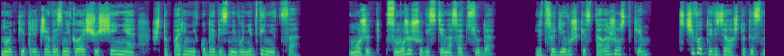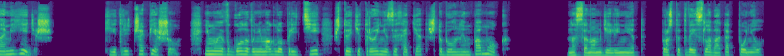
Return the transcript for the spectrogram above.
но у Китриджа возникло ощущение, что парень никуда без него не двинется. «Может, сможешь увести нас отсюда?» Лицо девушки стало жестким. «С чего ты взял, что ты с нами едешь?» Китридж опешил. Ему и в голову не могло прийти, что эти трое не захотят, чтобы он им помог. «На самом деле нет. Просто твои слова так понял.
